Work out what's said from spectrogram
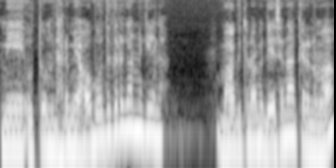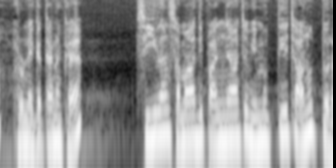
මේ උතුම් ධර්මය අවබෝධ කරගන්න කියලා. භාගිතුනම දේශනා කරනවා වරුණ එක තැනක සීලන් සමාධි පඤ්ඥාච විමුත්තියච අනුත්තොර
